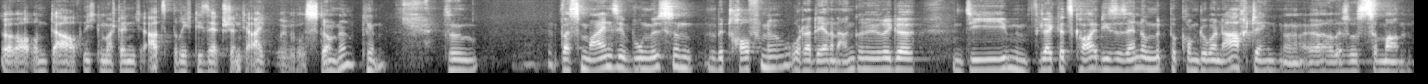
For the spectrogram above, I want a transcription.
äh, und da auch nicht immer ständig Arztberichte selbstständig einbringen muss. Okay. So, was meinen Sie, wo müssen Betroffene oder deren Angehörige, die vielleicht jetzt gerade diese Sendung mitbekommen, darüber nachdenken, äh, sowas zu machen?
